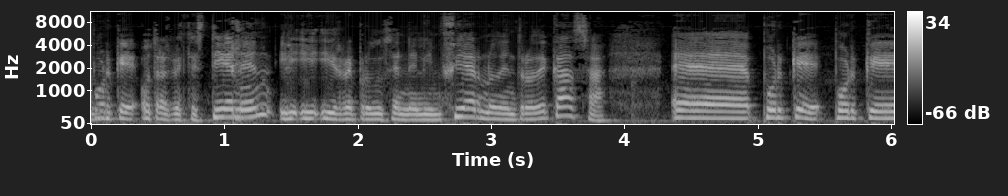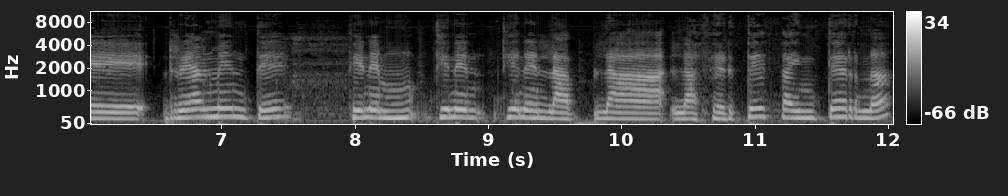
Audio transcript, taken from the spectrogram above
porque otras veces tienen y, y- y reproducen el infierno dentro de casa. Eh, ¿Por qué? Porque realmente tienen, tienen, tienen la, la, la certeza interna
